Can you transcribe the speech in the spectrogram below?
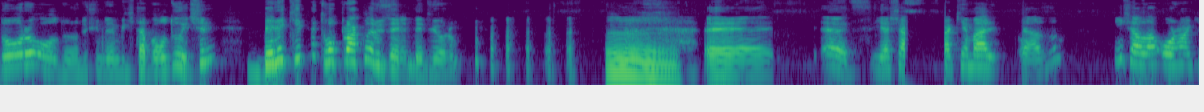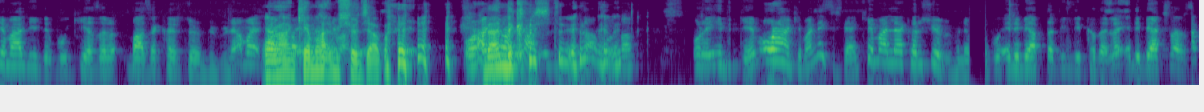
doğru olduğunu düşündüğüm bir kitap olduğu için bereketli topraklar üzerinde diyorum. Hmm. Ee, evet, Yaşar Kemal yazdım. İnşallah Orhan Kemal değildir. Bu iki yazarı bazen karıştırıyorum birbirine ama Orhan Kemal'miş Kemal. hocam. Orhan Ben de Kemal, karıştırıyorum, tamam, evet. Orayı editleyelim. Orhan Kemal neyse işte yani Kemaller karışıyor birbirine. Bu edebiyatta bildiğim kadarıyla edebiyatçılar arasında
